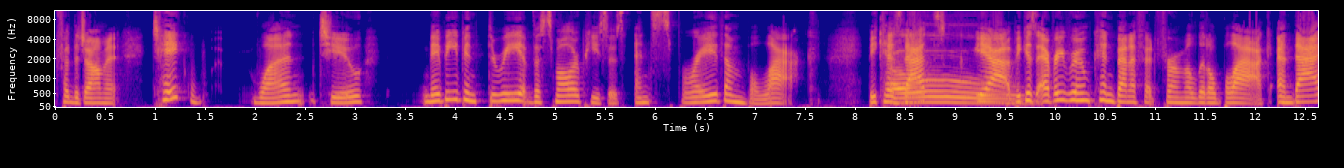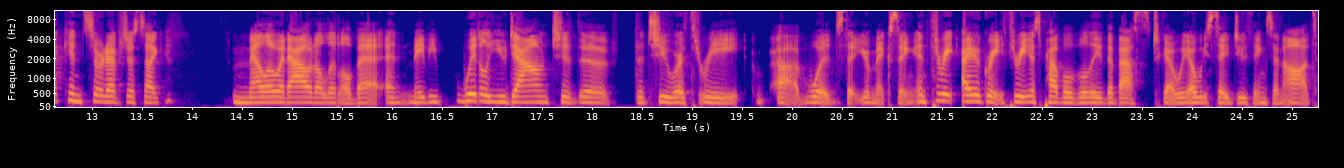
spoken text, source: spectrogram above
for the dominant. Take one, two, maybe even three of the smaller pieces and spray them black because oh. that's yeah oh. because every room can benefit from a little black and that can sort of just like mellow it out a little bit and maybe whittle you down to the the two or three uh, woods that you're mixing and three i agree three is probably the best to go we always say do things in odds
